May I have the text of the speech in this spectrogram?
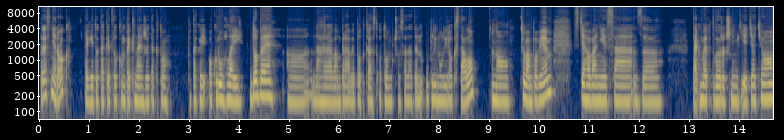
presne rok, tak je to také celkom pekné, že takto po takej okrúhlej dobe uh, nahrávam práve podcast o tom, čo sa za ten uplynulý rok stalo. No, čo vám poviem, sťahovanie sa s takmer dvojročným dieťaťom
